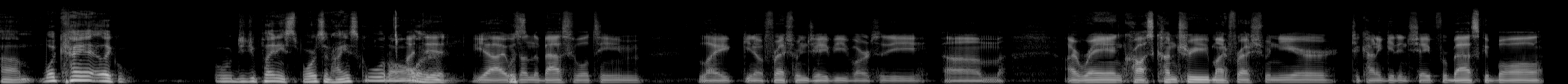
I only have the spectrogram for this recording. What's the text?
Um, what kind of like? Did you play any sports in high school at all? i or- did yeah i was What's- on the basketball team like you know freshman jv varsity um i ran cross country my freshman year to kind of get in shape for basketball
